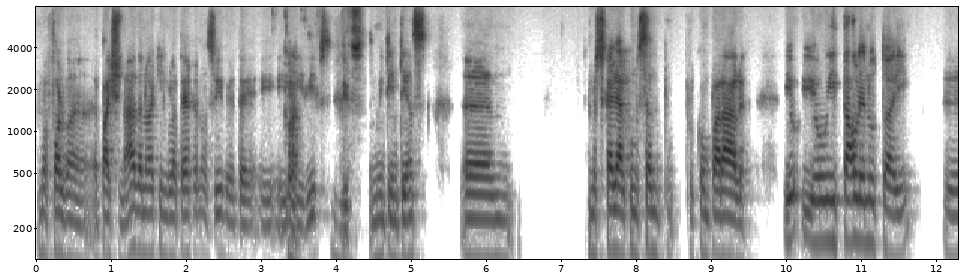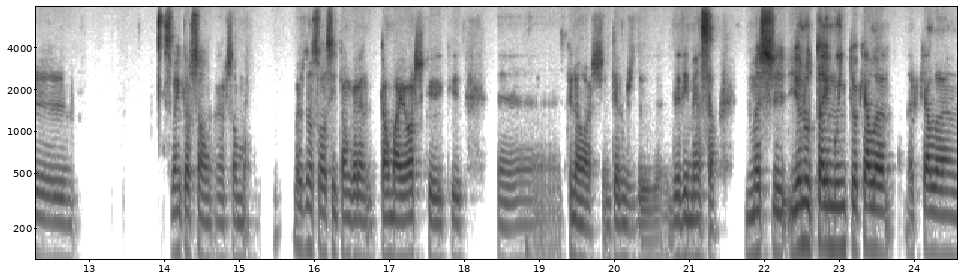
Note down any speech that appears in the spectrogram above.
de uma forma apaixonada. Não é que em Inglaterra não se vive, até, e, claro, e vive-se. Vive muito intenso. Uh, mas se calhar começando por, por comparar, eu, eu Itália notei, uh, se bem que eles são, eles são, mas não são assim tão grandes, tão maiores que, que, uh, que nós, em termos de, de, dimensão. Mas eu notei muito aquela, aquela,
